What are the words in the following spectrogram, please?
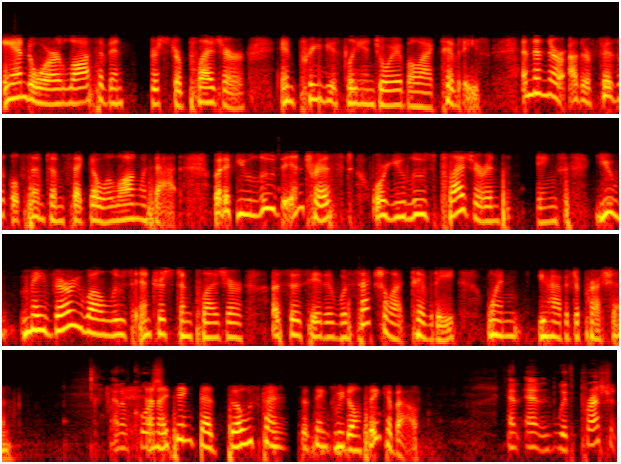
and or loss of interest or pleasure in previously enjoyable activities. And then there are other physical symptoms that go along with that. But if you lose interest or you lose pleasure in things, you may very well lose interest and pleasure associated with sexual activity when you have a depression. And of course, and I think that those kinds of things we don't think about. And and with depression,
